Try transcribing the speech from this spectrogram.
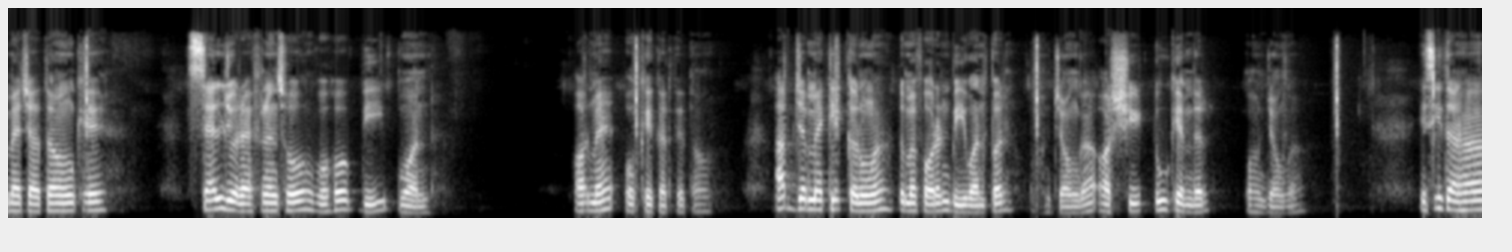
मैं चाहता हूँ कि सेल जो रेफरेंस हो, वो हो बी वन और मैं ओके कर देता हूँ। अब जब मैं क्लिक करूँगा तो मैं फ़ौरन बी वन पर पहुँच जाऊँगा और शीट टू के अंदर पहुँच जाऊँगा। इसी तरह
